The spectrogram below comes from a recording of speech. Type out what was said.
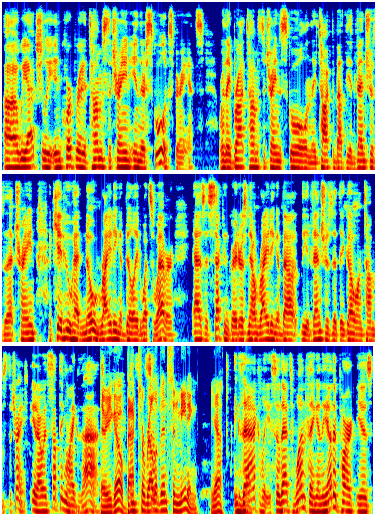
uh, we actually incorporated Thomas the Train in their school experience, where they brought Thomas the Train to school and they talked about the adventures of that train. A kid who had no writing ability whatsoever, as a second grader, is now writing about the adventures that they go on Thomas the Train. You know, it's something like that. There you go. Back and to relevance so, and meaning. Yeah. Exactly. So that's one thing. And the other part is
